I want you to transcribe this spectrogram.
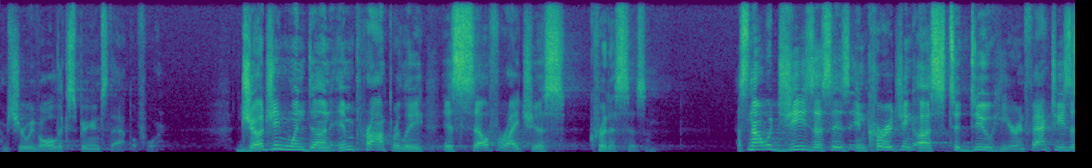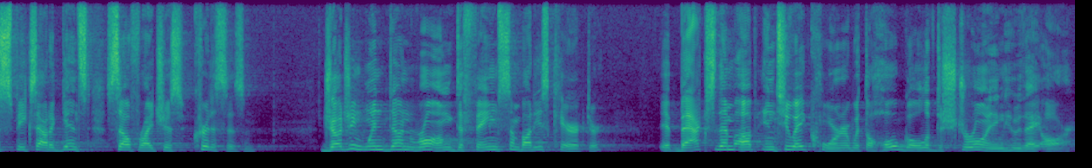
I'm sure we've all experienced that before. Judging when done improperly is self righteous criticism. That's not what Jesus is encouraging us to do here. In fact, Jesus speaks out against self righteous criticism. Judging when done wrong defames somebody's character, it backs them up into a corner with the whole goal of destroying who they are.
